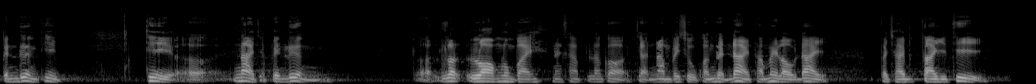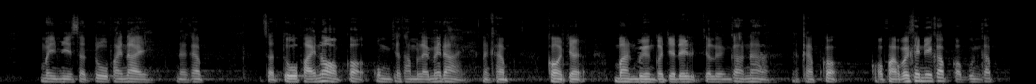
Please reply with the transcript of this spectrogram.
เป็นเรื่องที่ที่น่าจะเป็นเรื่องออลลองลงไปนะครับ แล้วก็จะนำไปสู่ความสำเร็จได้ทำให้เราได้ประชาธิปไตยที่ไม่มีศัตรูภายในนะครับศัตรูภายนอกก็คงจะทำอะไรไม่ได้นะครับ ก็จะบ้านเมืองก็จะได้เจริญก้าวหน้านะครับ ก็ขอฝากไว้แค่นี้ครับขอบคุณครับ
